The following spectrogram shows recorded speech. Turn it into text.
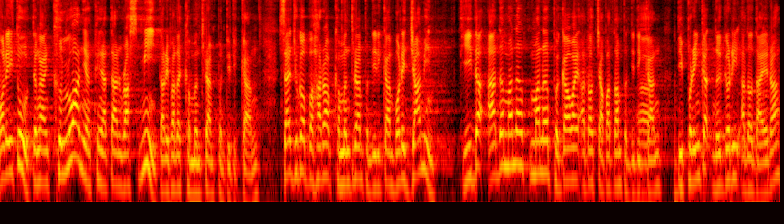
Oleh itu, dengan keluarnya kenyataan rasmi daripada Kementerian Pendidikan, saya juga berharap Kementerian Pendidikan boleh jamin tidak ada mana-mana pegawai atau jabatan pendidikan di peringkat negeri atau daerah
